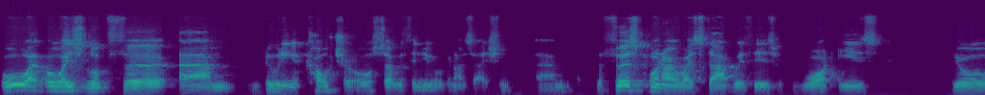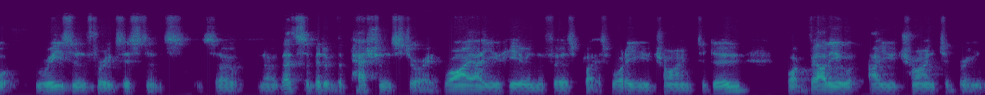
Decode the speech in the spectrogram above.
always, always look for um, building a culture also within the organisation. Um, the first point I always start with is what is your reason for existence. So, you know, that's a bit of the passion story. Why are you here in the first place? What are you trying to do? What value are you trying to bring?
